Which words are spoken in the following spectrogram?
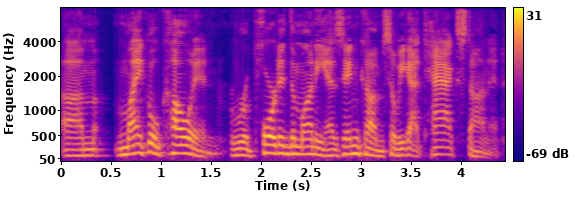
Um, Michael Cohen reported the money as income, so he got taxed on it.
